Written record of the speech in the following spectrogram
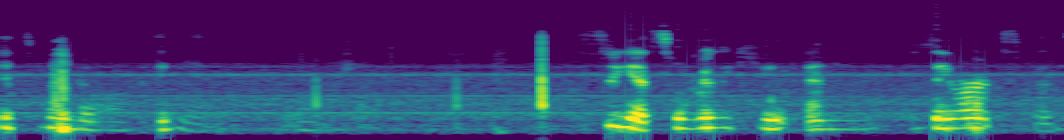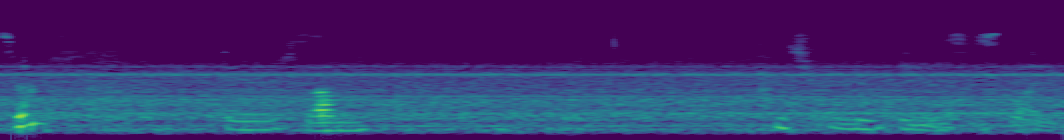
It's my dog again. So yes, so really cute, and they are expensive. There's um, each one of these is like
